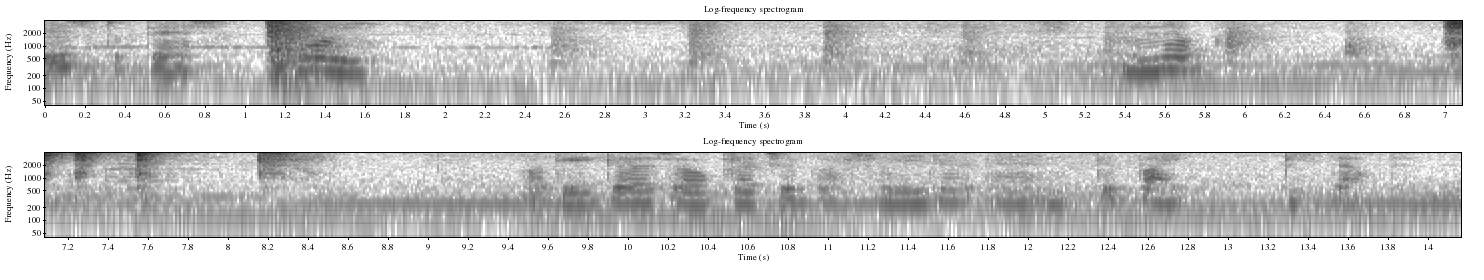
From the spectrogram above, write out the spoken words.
this is the best toy. Look. Okay guys, I'll catch you guys later and goodbye. Peace out.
